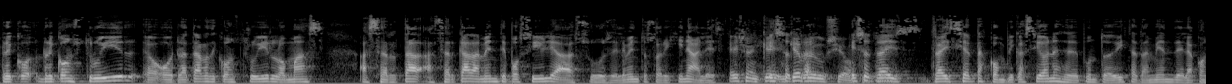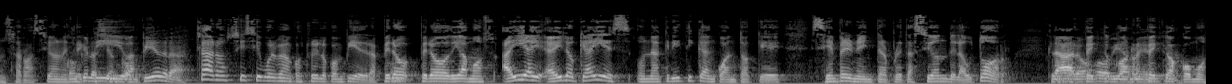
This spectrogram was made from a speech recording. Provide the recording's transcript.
reco- reconstruir o tratar de construir lo más acerta- acercadamente posible a sus elementos originales. ¿Eso en qué- en qué reducción? Eso trae, trae ciertas complicaciones desde el punto de vista también de la conservación ¿Con qué efectiva. lo hacían? ¿Con piedra? Claro, sí, sí, vuelven a construirlo con piedra. Pero, pero digamos, ahí, hay- ahí lo que hay es una crítica en cuanto a que siempre hay una interpretación del autor. Claro, con respecto, con obviamente. respecto a cómo,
